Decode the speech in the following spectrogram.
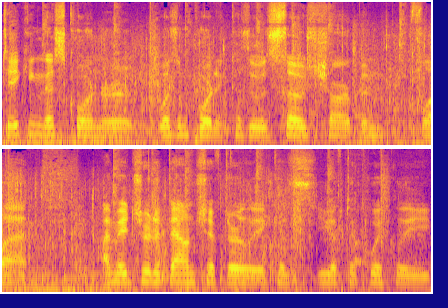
Taking this corner was important because it was so sharp and flat. I made sure to downshift early because you have to quickly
